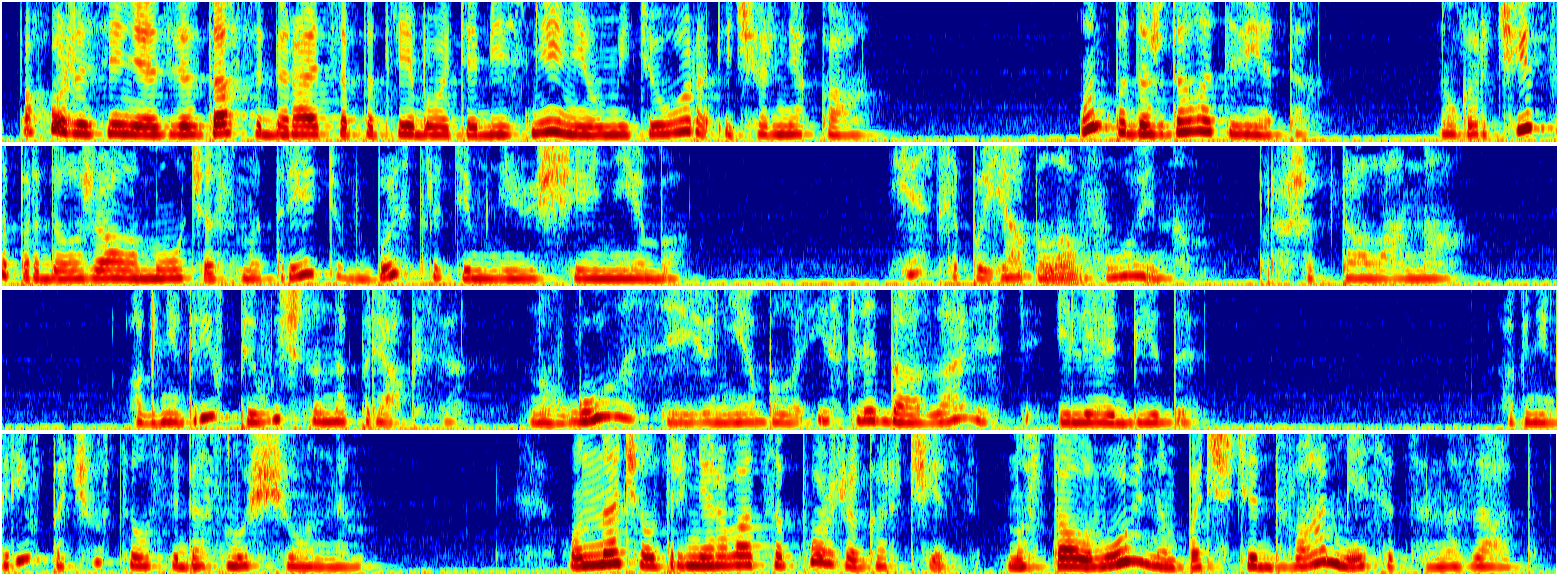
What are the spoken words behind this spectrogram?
Похоже, синяя звезда собирается потребовать объяснений у метеора и черняка». Он подождал ответа, но горчица продолжала молча смотреть в быстро темнеющее небо. «Если бы я была воином», – прошептала она, – Огнегриф привычно напрягся, но в голосе ее не было и следа зависти или обиды. Огнегриф почувствовал себя смущенным. Он начал тренироваться позже горчицы, но стал воином почти два месяца назад.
